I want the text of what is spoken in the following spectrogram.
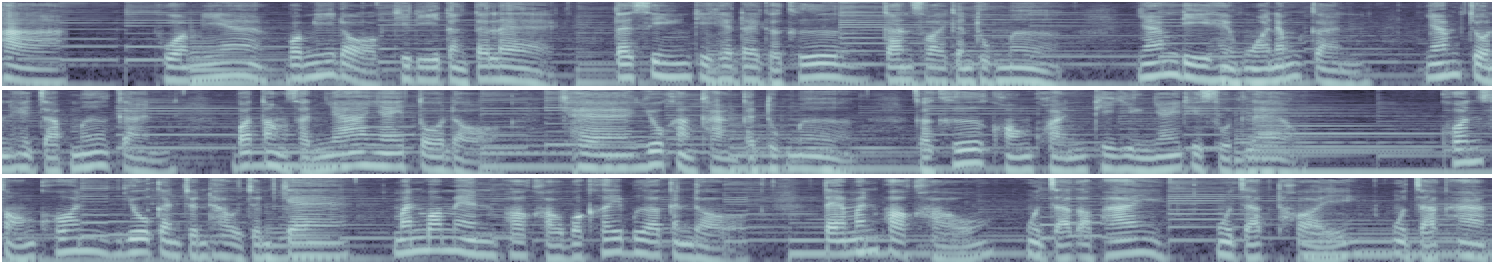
ค่าผัวเมียบ่มีดอกที่ดีตั้งแต่แรก แต่สิ่งที่เฮ็ดได้ก็คือ การซอยกันทุกมือย่ามดีให้หัวน้ำกันย่ามจนให้จับมือกัน บ่ต้องสัญญาใหญ่โตดอก แค่อยู่ข้างๆกันทุกมือก็คือของขวัญที่ยิ่งใหญ่ที่สุดแล้ว คนสองคนอยู่กันจนเฒ่าจนแก่ มันบ่แมนพอเขาบ่เคยเบื่อกันดอก แต่มันพอเขาหูจักอภัยหูจักถอยหูจักหัก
